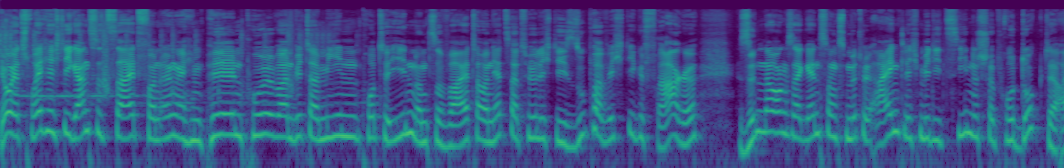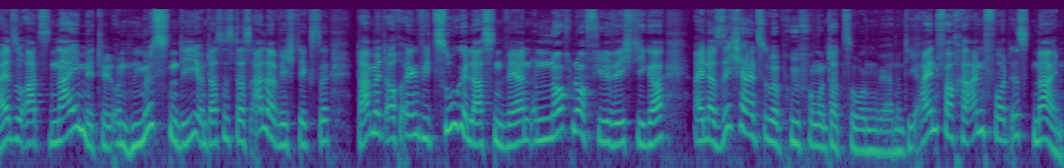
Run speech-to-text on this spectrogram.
Jo, jetzt spreche ich die ganze Zeit von irgendwelchen Pillen, Pulvern, Vitaminen, Proteinen und so weiter. Und jetzt natürlich die super wichtige Frage: Sind Nahrungsergänzungsmittel eigentlich medizinische Produkte, also Arzneimittel? Und müssen die, und das ist das Allerwichtigste, damit auch irgendwie zugelassen werden und noch, noch viel wichtiger, einer Sicherheitsüberprüfung unterzogen werden? Und die einfache Antwort ist nein.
